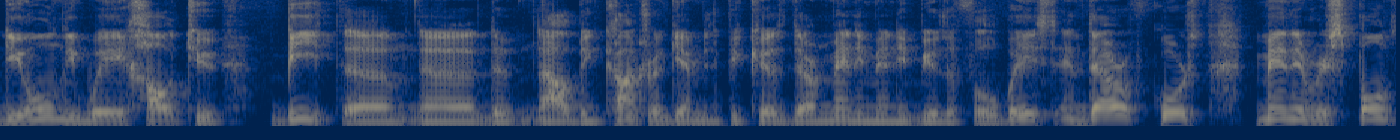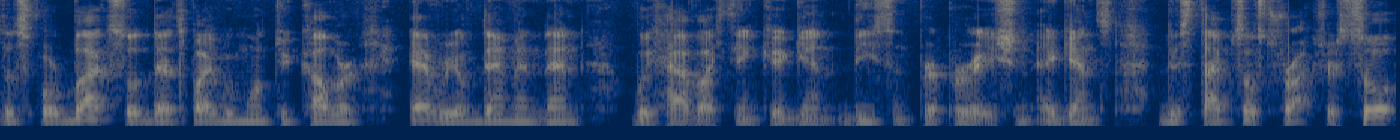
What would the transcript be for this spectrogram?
the only way how to beat um, uh, the Albin counter gambit because there are many, many beautiful ways. And there are, of course, many responses for black. So that's why we want to cover every of them. And then we have, I think, again, decent preparation against these types of structures. So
